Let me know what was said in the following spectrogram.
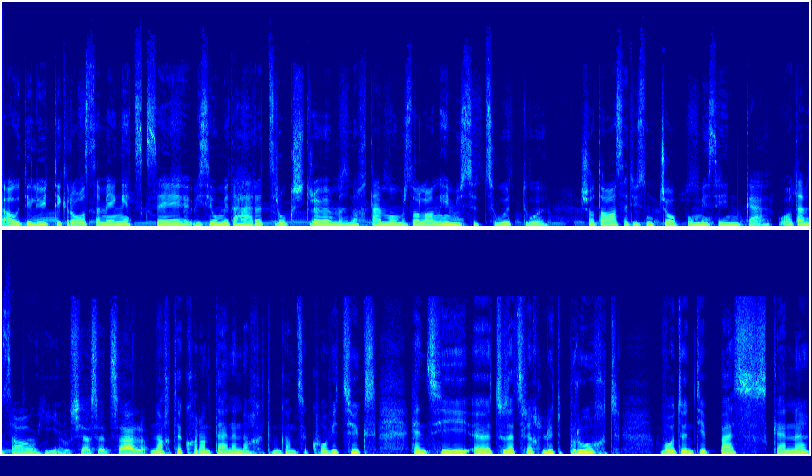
all die Leute in grossen Mengen zu sehen, wie sie um daher zurückströmen, nachdem wir so lange müssen zutun mussten. Schon das hat unserem Job um Sinn gegeben, auch dem Saal hier. Nach der Quarantäne, nach dem ganzen Covid-Zeugs, haben sie äh, zusätzlich Leute gebraucht, die die Pässe scannen.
